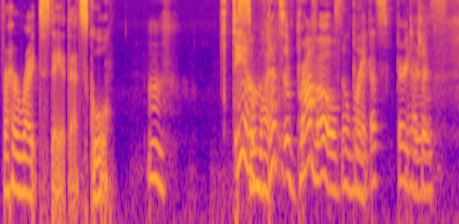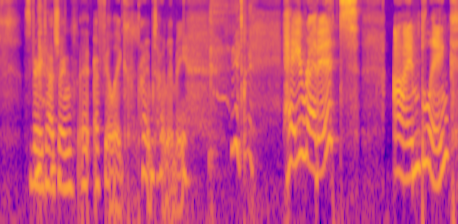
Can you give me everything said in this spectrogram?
for her right to stay at that school. Damn, So that's a bravo. So Brie. That's very it touching. is. It's very touching. I, I feel like prime time Emmy. hey Reddit, I'm blank.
